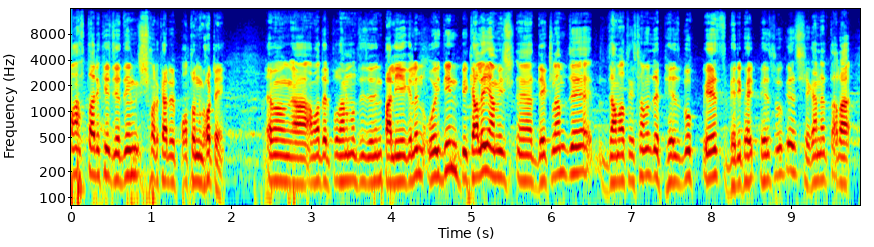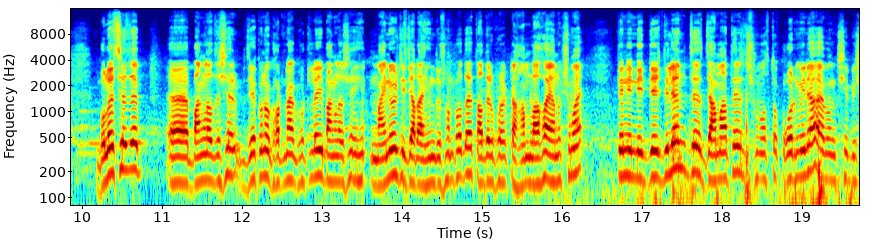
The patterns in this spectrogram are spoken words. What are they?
পাঁচ তারিখে যেদিন সরকারের পতন ঘটে এবং আমাদের প্রধানমন্ত্রী যেদিন পালিয়ে গেলেন, ওই দিন বিকালেই আমি দেখলাম যে জামাত ইসলামের যে ফেসবুক পেজ ভেরিফাইড ফেসবুকে সেখানে তারা বলেছে যে বাংলাদেশের যে কোনো ঘটনা ঘটলেই বাংলাদেশের মাইনরিটি যারা হিন্দু সম্প্রদায়, তাদের উপর একটা হামলা হয় অনেক সময়। তিনি নির্দেশ দিলেন যে জামাতের সমস্ত কর্মীরা এবং শিবির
